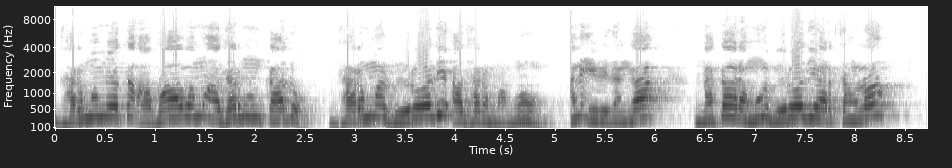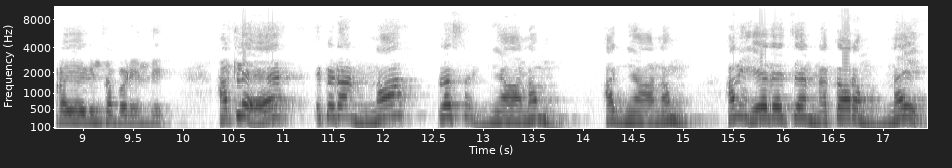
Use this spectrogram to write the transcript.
ధర్మం యొక్క అభావము అధర్మం కాదు. ధర్మ విరోధి అధర్మము అని ఈ విధంగా నకారము విరోధి అర్థంలో ప్రయోగించబడింది. అట్లే ఇక్కడ న ప్లస్ జ్ఞానం అజ్ఞానం అని ఏదైతే నకారం నై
